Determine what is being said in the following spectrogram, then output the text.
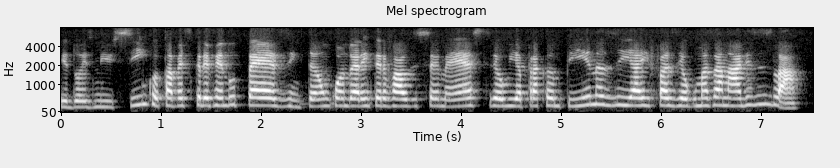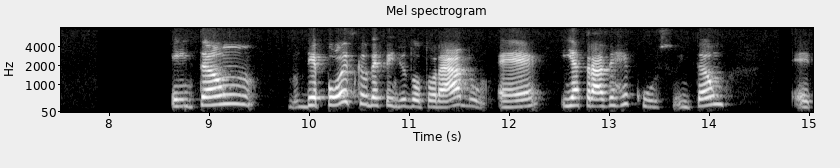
de 2005, eu estava escrevendo tese, então quando era intervalo de semestre eu ia para Campinas e aí fazia algumas análises lá. Então, depois que eu defendi o doutorado, é ir atrás de recurso. Então, é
